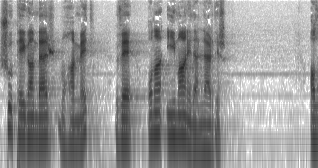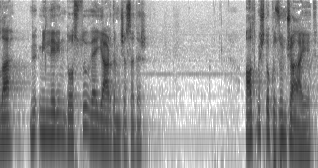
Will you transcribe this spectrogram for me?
şu peygamber Muhammed ve ona iman edenlerdir. Allah müminlerin dostu ve yardımcısıdır. 69. Ayet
